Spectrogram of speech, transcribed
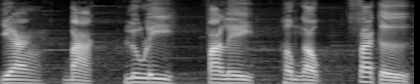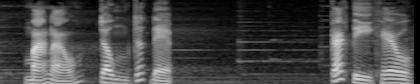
Giang, bạc, lưu ly, pha lê, hồng ngọc, sa cừ, mã não trông rất đẹp. Các tỳ kheo,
